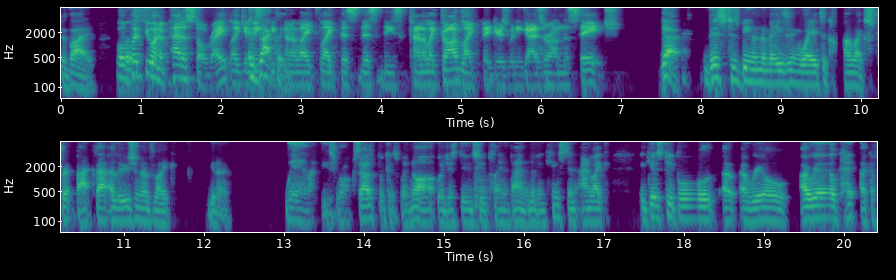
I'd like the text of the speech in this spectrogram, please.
divide Well, it But- puts you on a pedestal, right? Like it Exactly. makes you kind of like like this this these kind of like godlike figures when you guys are on the stage. yeah, this has been an amazing way to kind of like strip back that illusion of like, you know, we're like these rock stars because we're not. We're just dudes who play in a band and live in Kingston, and like it gives people a, a real, a real like a,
